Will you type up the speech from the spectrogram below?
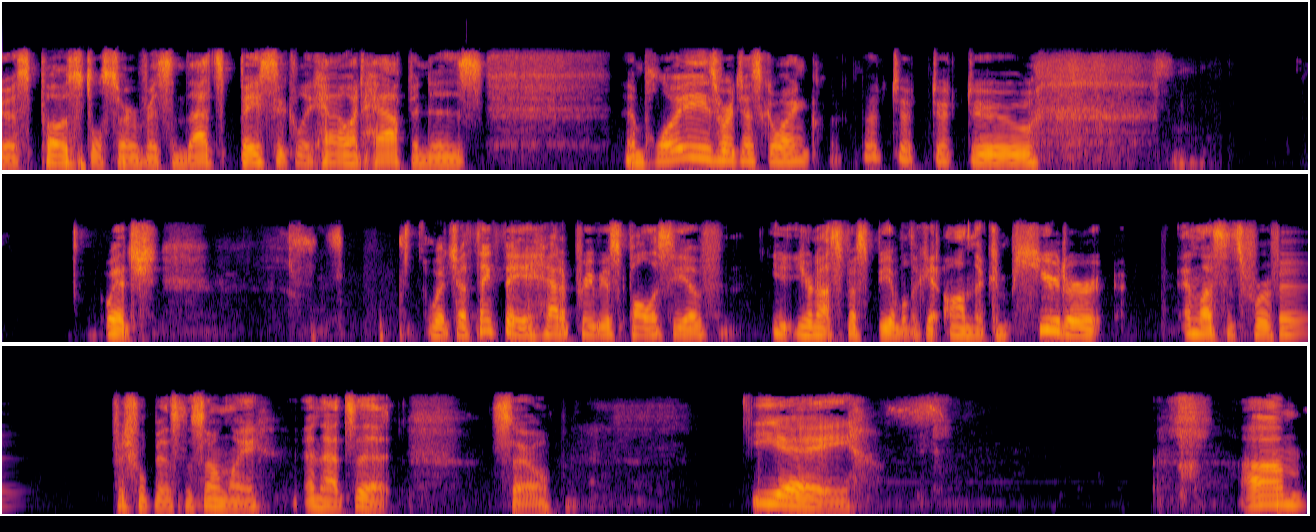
U.S. Postal Service, and that's basically how it happened. Is employees were just going, do, do, do, which, which I think they had a previous policy of you're not supposed to be able to get on the computer unless it's for official business only, and that's it. So, yay. Um,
